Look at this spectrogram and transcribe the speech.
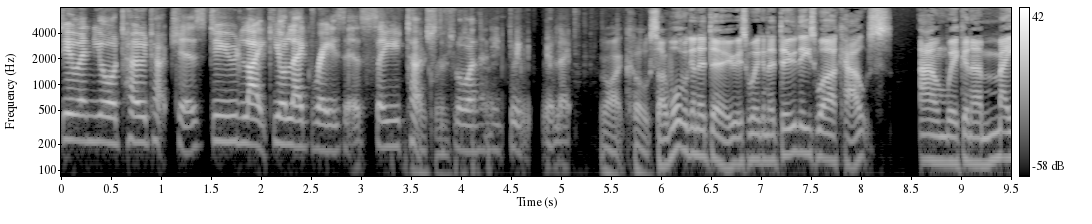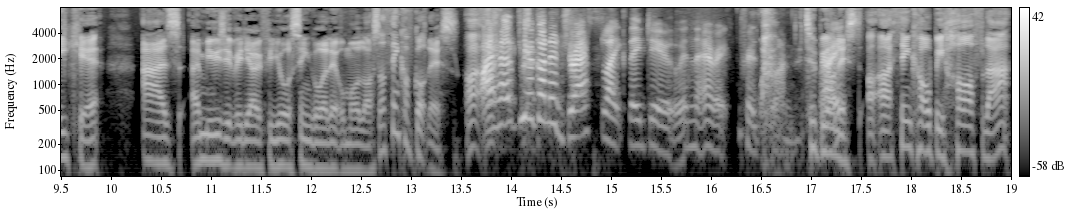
doing your toe touches, do like your leg raises. So you touch the raises, floor and then you do your leg. Right, cool. So what we're going to do is we're going to do these workouts and we're going to make it as a music video for your single "A Little More Lost." I think I've got this. I hope you're gonna dress like they do in the Eric Prydz one. To be right? honest, I I think I'll be half that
